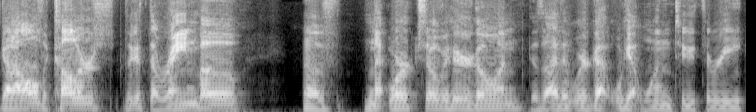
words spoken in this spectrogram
Got all the colors. Look at the rainbow of networks over here going. Because I think we've got, we got one, two, three,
